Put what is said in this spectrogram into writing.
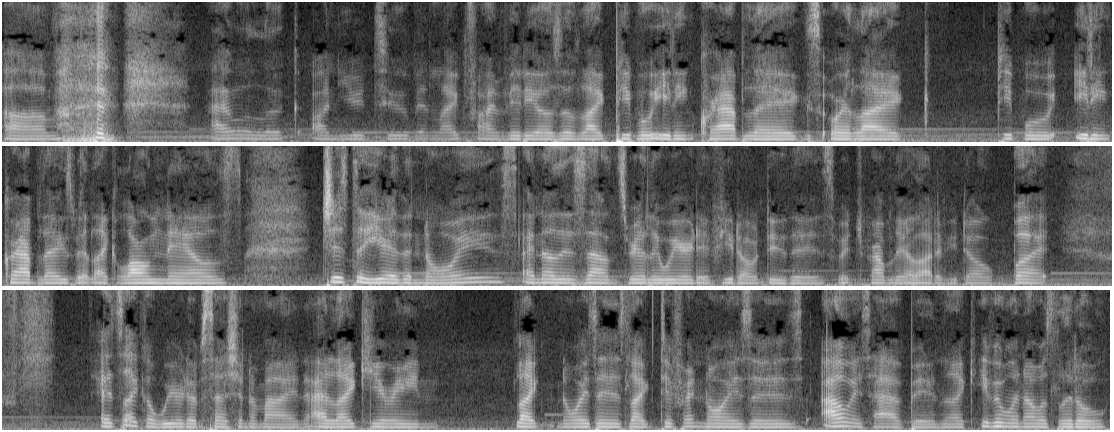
Um, I will look on YouTube and like find videos of like people eating crab legs or like people eating crab legs with like long nails just to hear the noise. I know this sounds really weird if you don't do this, which probably a lot of you don't, but it's like a weird obsession of mine. I like hearing like noises, like different noises. I always have been. Like even when I was little,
